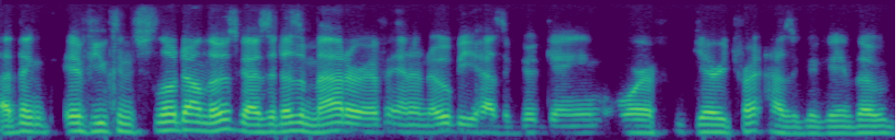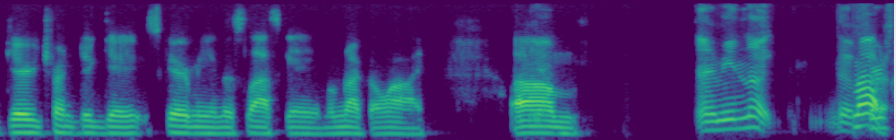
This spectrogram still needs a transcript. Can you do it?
I think if you can slow down those guys, it doesn't matter if Anunoby has a good game or if Gary Trent has a good game. Though Gary Trent did ga- scare me in this last game. I'm not gonna lie. Um, I mean, look, the first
